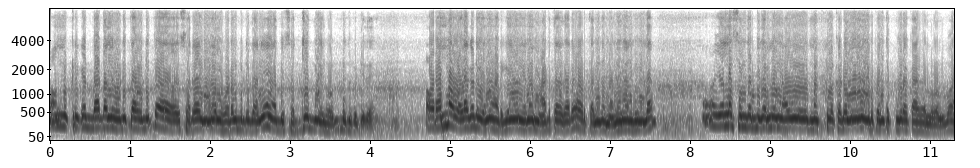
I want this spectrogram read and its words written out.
ಅವನು ಕ್ರಿಕೆಟ್ ಬ್ಯಾಟಲ್ಲಿ ಹೊಡಿತಾ ಹೊಡಿತಾ ಸರಿಯಾಗಿ ಮೇಲೆ ಹೊಡೆದ್ಬಿಟ್ಟಿದ್ದಾನೆ, ಅದು ಸಜ್ಜದ ಮೇಲೆ ಹೋಗಿ ಬಿದ್ದುಬಿಟ್ಟಿದೆ ಅವರಮ್ಮ ಒಳಗಡೆ ಏನೋ ಅಡುಗೆ ಏನೋ ಮಾಡ್ತಾ ಇದ್ದಾರೆ, ಅವ್ರ ತಂದೆ ಮನೆಯಲ್ಲಿಲ್ಲ. ಎಲ್ಲ ಸಂದರ್ಭದಲ್ಲೂ ನಾವು ಮಕ್ಕಳ ಕಡೆನೇ ನೋಡ್ಕೊಂತ ಕೂರಕ್ಕಾಗಲ್ವಲ್ವಾ?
